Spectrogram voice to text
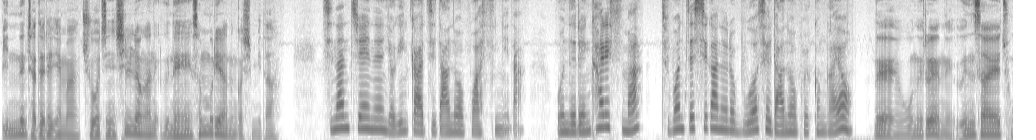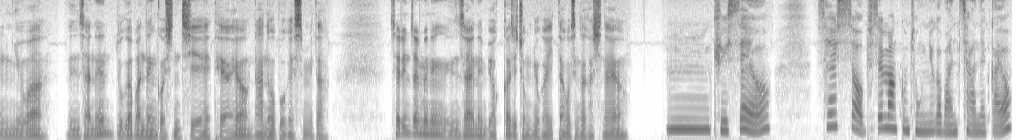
믿는 자들에게만 주어진 신령한 은혜의 선물이라는 것입니다. 지난주에는 여기까지 나누어 보았습니다. 오늘은 카리스마 두 번째 시간으로 무엇을 나누어 볼 건가요? 네, 오늘은 은사의 종류와 은사는 누가 받는 것인지에 대하여 나눠 보겠습니다. 체린자매는 은사에는 몇 가지 종류가 있다고 생각하시나요? 음, 글쎄요. 셀 수 없을 만큼 종류가 많지 않을까요?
